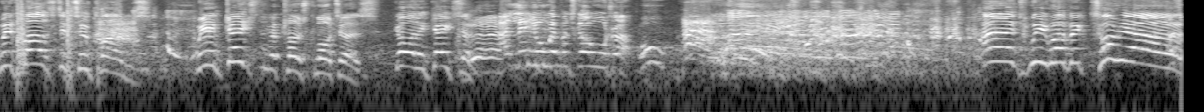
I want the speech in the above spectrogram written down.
We advanced in two columns. We engaged them at close quarters. Go on, engage them. And let your weapons go, Audra. Oh. And we were victorious!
